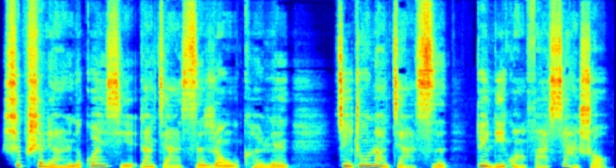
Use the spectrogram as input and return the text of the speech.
是不是两人的关系让贾四忍无可忍，最终让贾四对李广发下手？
